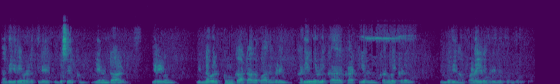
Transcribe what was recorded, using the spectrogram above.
அந்த இறைவனிடத்திலே கொண்டு சேர்க்கும். ஏனென்றால் இறைவன் இன்னவருக்கும் காட்டாத பாதங்களை அடியவர்களுக்காக காட்டியருளும் கருணை கடல் என்பதை நாம் பல இடங்களிலே தெரிந்திருக்கிறோம்.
